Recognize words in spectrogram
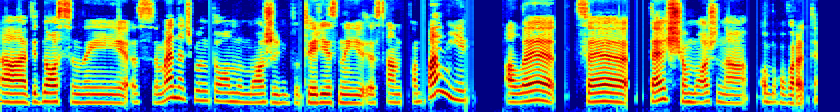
відносини з менеджментом, можуть бути різний стан компанії, але це те, що можна обговорити.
